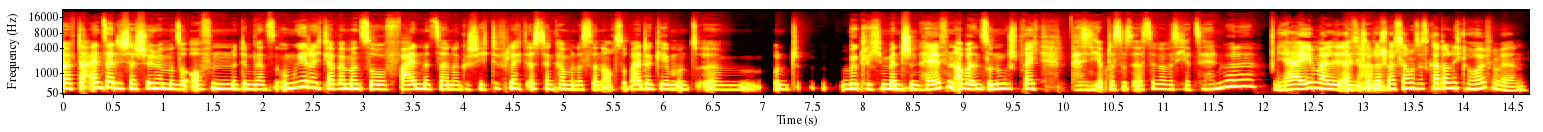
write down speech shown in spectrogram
Auf der einen Seite ist ja schön, wenn man so offen mit dem Ganzen umgeht. Und ich glaube, wenn man so fein mit seiner Geschichte vielleicht ist, dann kann man das dann auch so weitergeben und, ähm, und wirklich Menschen helfen. Aber in so einem Gespräch, weiß ich nicht, ob das das Erste wäre, was ich erzählen würde. Ja, eben, weil also ich glaube, der. Schwester muss jetzt gerade auch nicht geholfen werden.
